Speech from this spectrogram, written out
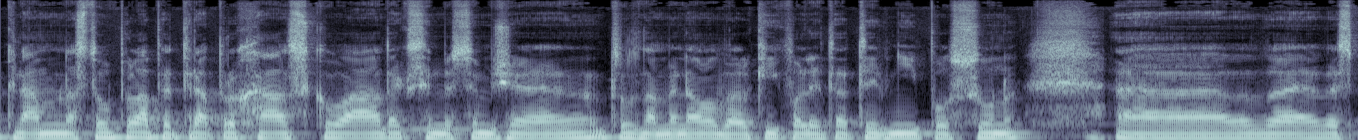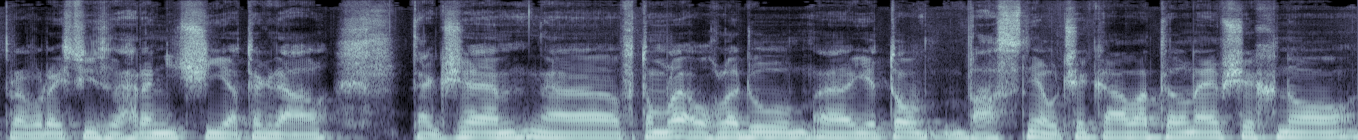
k nám nastoupila Petra Procházková, tak si myslím, že to znamenalo velký kvalitativní posun ve, ve spravodajství zahraničí a tak dál. Takže v tomhle ohledu je to vlastně očekávatelné všechno,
